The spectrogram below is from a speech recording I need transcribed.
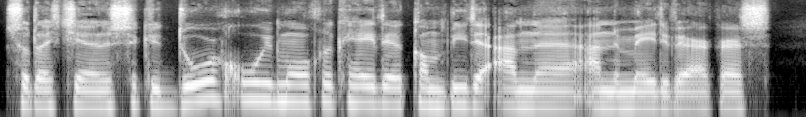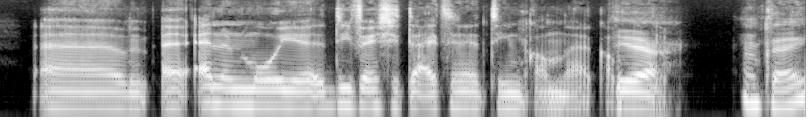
Zodat je een stukje doorgroeimogelijkheden kan bieden aan, aan de medewerkers. Ehm, eh, en een mooie diversiteit in het team kan, kan bieden. Ja, oké.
